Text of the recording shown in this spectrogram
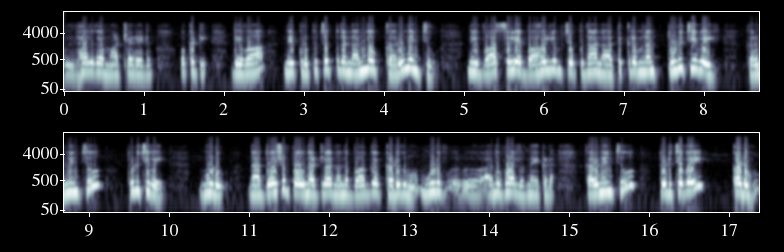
విధాలుగా మాట్లాడాడు. ఒకటి దేవా నీ కృప చొప్పున నన్ను కరుణించు. నీ వాత్సల్య బాహుల్యం చొప్పున నా అతిక్రమణం తుడిచివేయి. కరుణించు తుడిచివేయి. మూడు నా దోషం పోవునట్లు నన్ను బాగా కడుగుము. మూడు అనుభవాలు ఉన్నాయి ఇక్కడ. కరుణించు తుడిచివై కడుగు.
